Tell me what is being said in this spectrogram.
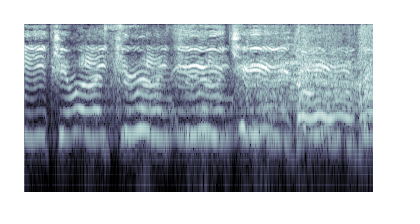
息は数キどうぞ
